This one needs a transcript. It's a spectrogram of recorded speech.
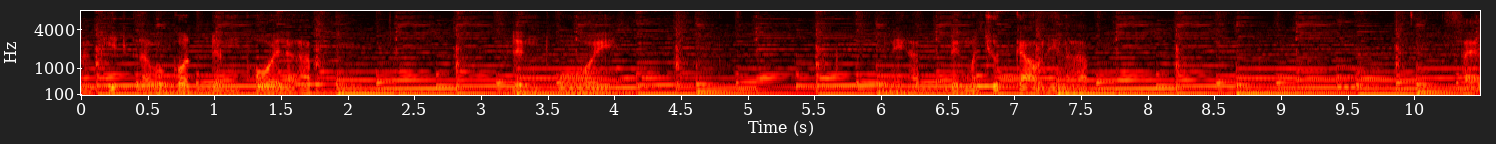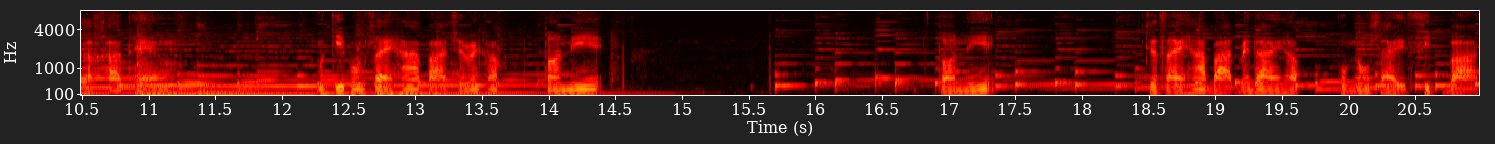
มันผิดเราก็กดดึงโพยแล้วครับ ชุดเก่านี่นะครับ ใส่ราคาแทงเมื่อกี้ผมใส่ 5 บาทใช่ไหมครับ ตอนนี้ ตอนนี้จะใส่ 5 บาทไม่ได้ครับ ผมต้องใส่ 10 บาท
